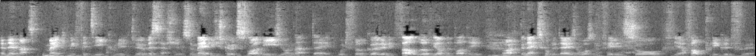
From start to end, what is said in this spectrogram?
and then that's making me fatigue coming into other sessions. So maybe just going slightly easier on that day would feel good, and it felt lovely on the body. Mm. Like the next couple of days, I wasn't feeling sore. Yeah. I felt pretty good for it.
